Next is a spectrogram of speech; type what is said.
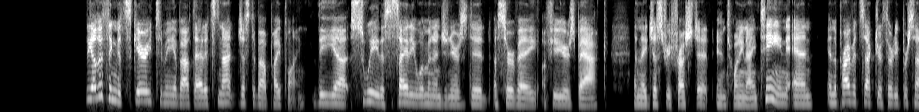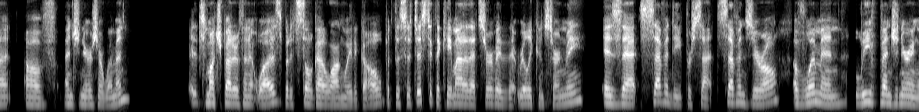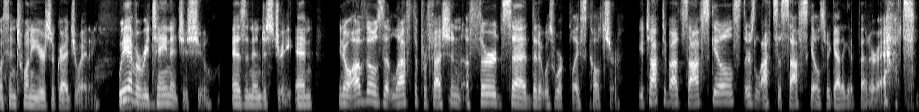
the other thing that's scary to me about that it's not just about pipeline. The uh, SWE the society of women engineers did a survey a few years back and they just refreshed it in 2019 and in the private sector 30% of engineers are women it's much better than it was, but it's still got a long way to go. But the statistic that came out of that survey that really concerned me is that 70%, seven zero, of women leave engineering within 20 years of graduating. We have a mm-hmm. retainage issue as an industry. And, you know, of those that left the profession, a third said that it was workplace culture. You talked about soft skills. There's lots of soft skills we got to get better at.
